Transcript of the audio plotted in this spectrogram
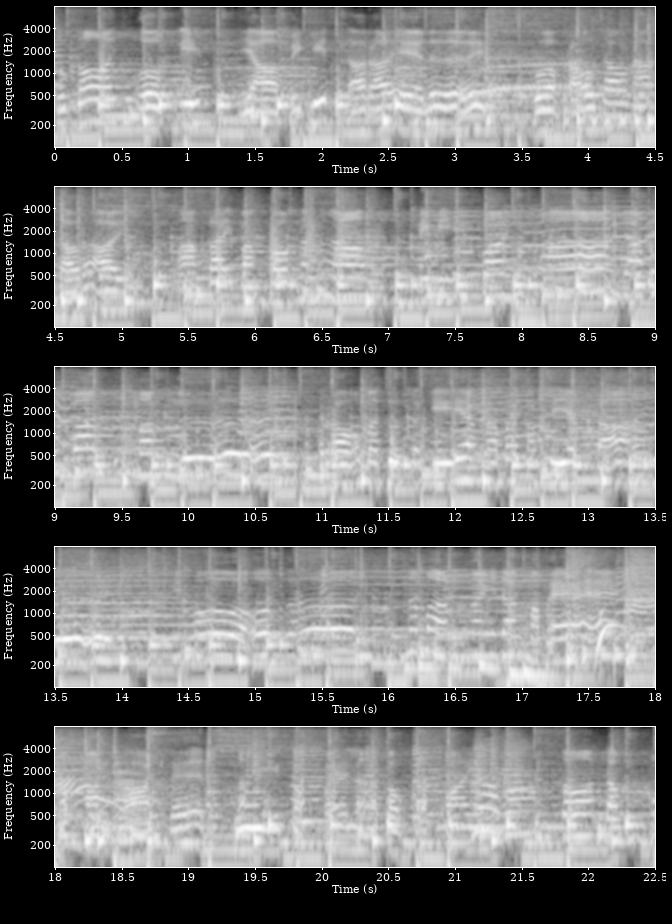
ถูกน้อยถูกอกนิดอย่าไปคิดอะไรเลยพวกเราเช่านาเท่าไรห่างไกลบางกอกนั้นงามไม่มีไฟฟ้าอย่าไปฟังถึงมันเลย เรามาจุดตะเกียงเราไม่ต้องเสียงสาชื่อที่โอ้โอ้เกินน้ำมันไงดันมาแพ้น้ำมันขาดแคลนคุยกับแฟนแล้วก็ต้องดับไฟถึงตอนดับไฟ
